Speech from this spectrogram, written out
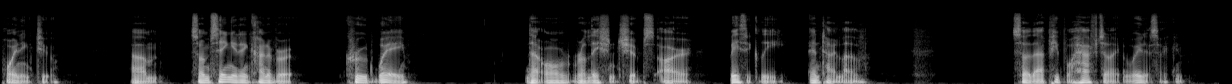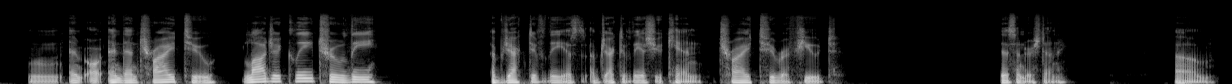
pointing to. Um, so I'm saying it in kind of a crude way that all relationships are basically anti-love, so that people have to like wait a second, mm, and or, and then try to logically, truly objectively as objectively as you can try to refute this understanding. Um,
